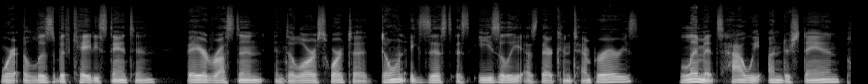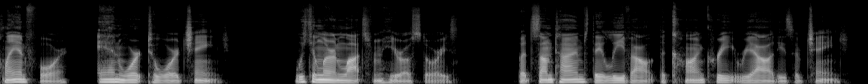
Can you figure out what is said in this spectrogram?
where Elizabeth Cady Stanton, Bayard Rustin, and Dolores Huerta don't exist as easily as their contemporaries limits how we understand, plan for, and work toward change. We can learn lots from hero stories, but sometimes they leave out the concrete realities of change.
